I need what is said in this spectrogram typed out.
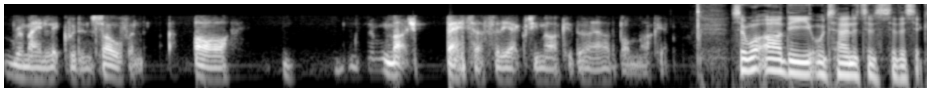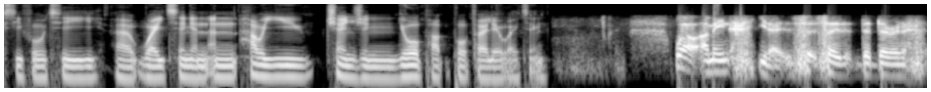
remain liquid and solvent are much better for the equity market than they are the bond market. So, what are the alternatives to the 60 40 uh, weighting, and, and how are you changing your portfolio weighting? Well, I mean, you know, so, so there are.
